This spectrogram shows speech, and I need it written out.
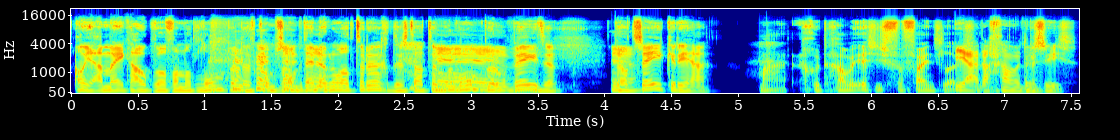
Oh ja, maar ik hou ook wel van het lompen. Dat komt zo meteen ook nog wel terug. Dus dat ja, lomper, hoe beter. Ja. Dat zeker, ja. Maar goed, dan gaan we eerst iets verfijns luisteren. Ja, dat gaan we. Precies.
